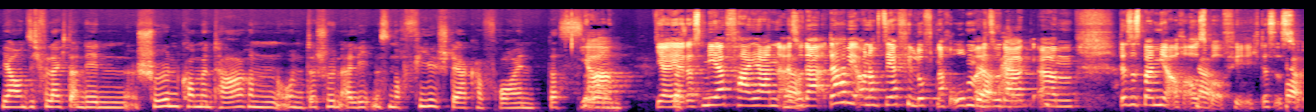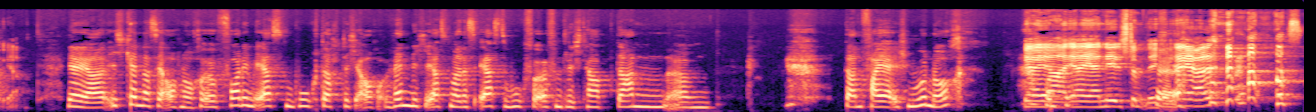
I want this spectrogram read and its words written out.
Ja, und sich vielleicht an den schönen Kommentaren und schönen Erlebnissen noch viel stärker freuen. Das, ja. Ähm, ja, ja, das, das Meer feiern. Also ja. da, da habe ich auch noch sehr viel Luft nach oben. Ja. Also da, ähm, das ist bei mir auch ausbaufähig. Das ist ja. so, ja. Ja, ja, ich kenne das ja auch noch. Äh, vor dem ersten Buch dachte ich auch, wenn ich erstmal das erste Buch veröffentlicht habe, dann, ähm, dann feiere ich nur noch. Ja, ja, ja, ja, nee, das stimmt nicht. Ja, ja. Das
